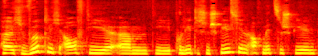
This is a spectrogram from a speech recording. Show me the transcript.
höre ich wirklich auf, die, ähm, die politischen Spielchen auch mitzuspielen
